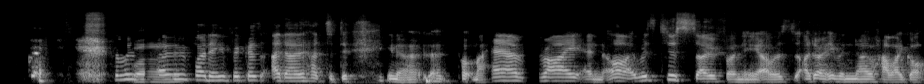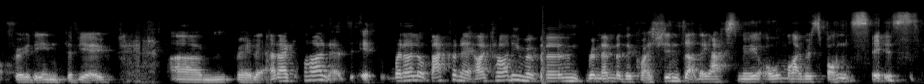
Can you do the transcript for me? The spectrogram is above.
and the bottom. It was Wow. so funny because I know had to do, you know, put my hair right, and oh, it was just so funny. I was, I don't even know how I got through the interview, um, really. And I can't. It, when I look back on it, I can't even remem- remember the questions that they asked me, all my responses.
